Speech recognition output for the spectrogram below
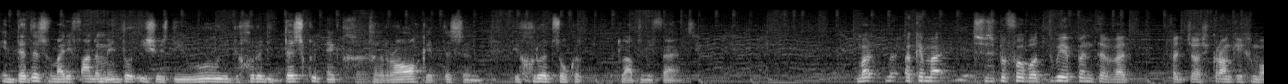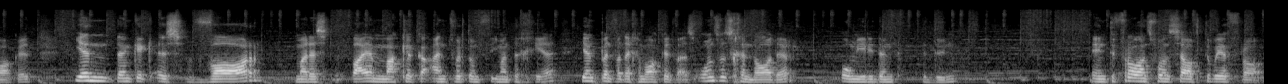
En dit is vir my die fundamental issues die hoe die groot die disconnect geraak het tussen die groot sokkerklubs en die fans. Maar okay, maar soos byvoorbeeld twee punte wat wat Josh Krankie gemaak het. Een dink ek is waar, maar dis baie maklike antwoord om vir iemand te gee. Een punt wat hy gemaak het was ons was genader om hierdie ding te doen. En te vra ons vir onsself twee vrae.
